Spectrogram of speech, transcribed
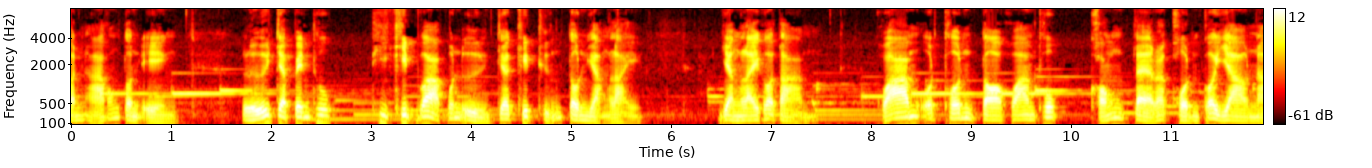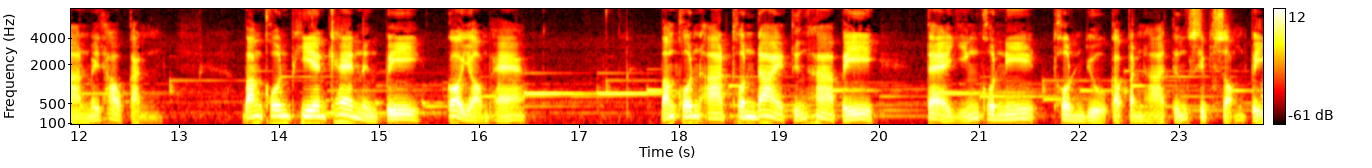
ปัญหาของตนเอง หรือจะเป็นทุกข์ที่คิดว่าคนอื่นจะคิดถึงตนอย่างไร อย่างไรก็ตาม ความอดทนต่อความทุกข์ของแต่ละคนก็ยาวนานไม่เท่ากัน บางคนเพียงแค่หนึ่งปีก็ยอมแพ้ บางคนอาจทนได้ถึงห้าปี แต่หญิงคนนี้ทนอยู่กับปัญหาถึง 12 ปี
